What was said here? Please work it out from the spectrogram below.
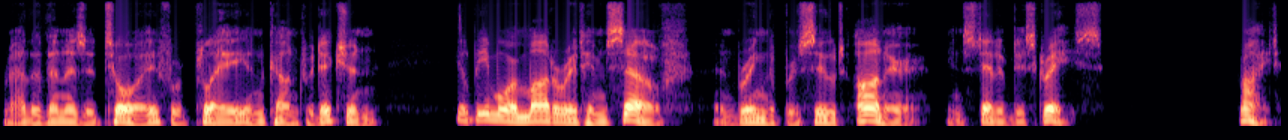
rather than as a toy for play and contradiction. He'll be more moderate himself, and bring the pursuit honor instead of disgrace. Right.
